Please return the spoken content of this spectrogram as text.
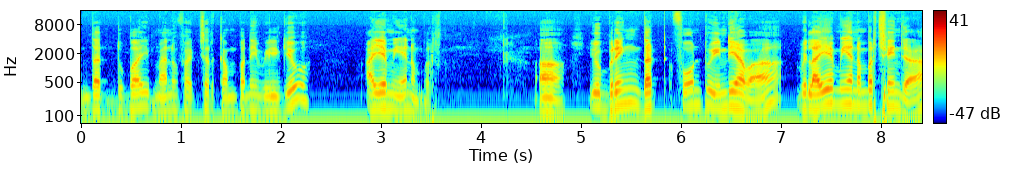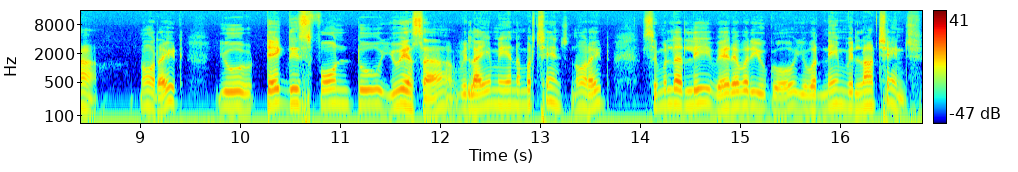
that Dubai manufacturer company will give IMEI number you bring that phone to India va, will IMEI number change ah? no right? You take this phone to US uh, will IMEI number change? No right? Similarly wherever you go your name will not change.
